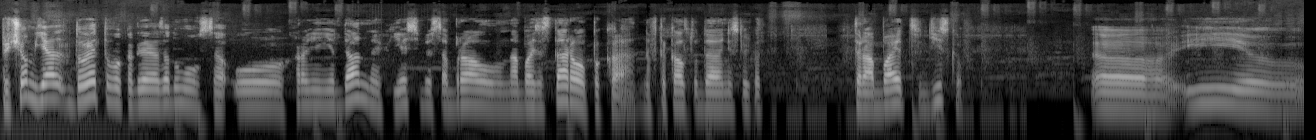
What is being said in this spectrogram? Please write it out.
Причем я до этого, когда я задумывался о хранении данных, я себе собрал на базе старого ПК, навтыкал туда несколько терабайт дисков. Э, и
